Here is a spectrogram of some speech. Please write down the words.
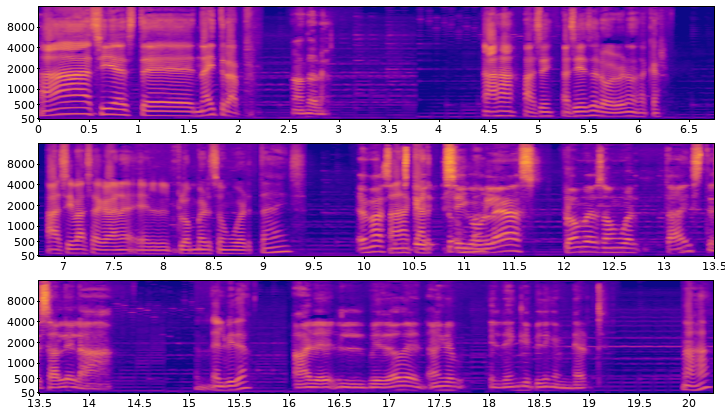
ah, sí, este. Night Trap. Ándale. Ajá, así, así se lo volvieron a sacar. Así va a sacar el Plumbers Don't Wear Ties. Es más, Ah, si- si googleas Plumber Somewhere Ties, te sale la ¿El video? ah, el, el video del Angry, el Angry Video Nerd. Ajá.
